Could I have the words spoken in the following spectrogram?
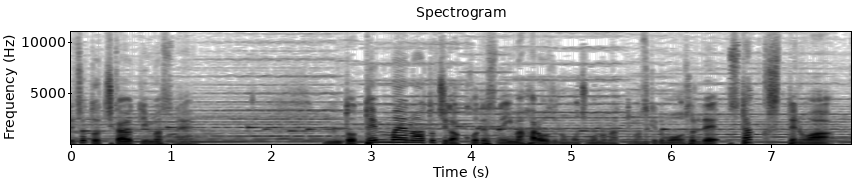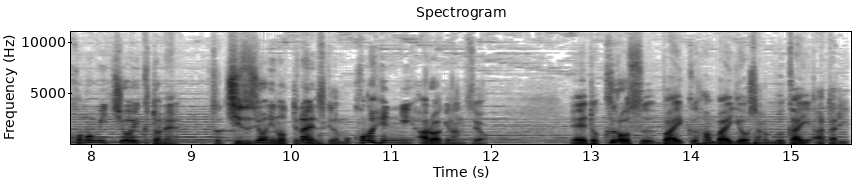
でちょっと近寄ってみますね。うんと天満屋の跡地がここですね。今ハローズの持ち物になってますけどもそれで STAX ってのはこの道を行くとねちょっと地図上に載ってないですけどもこの辺にあるわけなんですよ。えっ、と、クロスバイク販売業者の向かいあたり、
